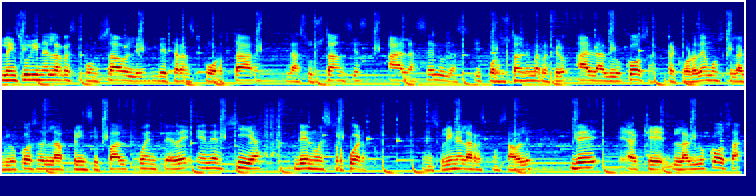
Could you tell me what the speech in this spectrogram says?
la insulina es la responsable de transportar las sustancias a las células y por sustancia me refiero a la glucosa. Recordemos que la glucosa es la principal fuente de energía de nuestro cuerpo. La insulina es la responsable de eh, que la glucosa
